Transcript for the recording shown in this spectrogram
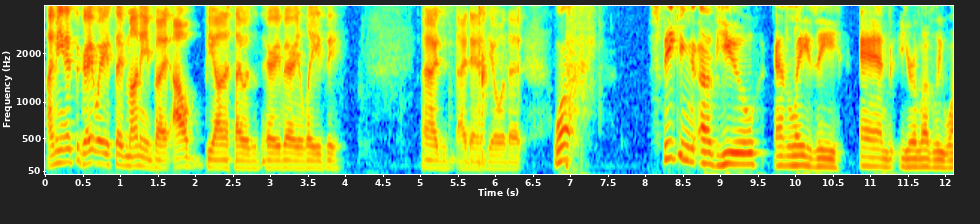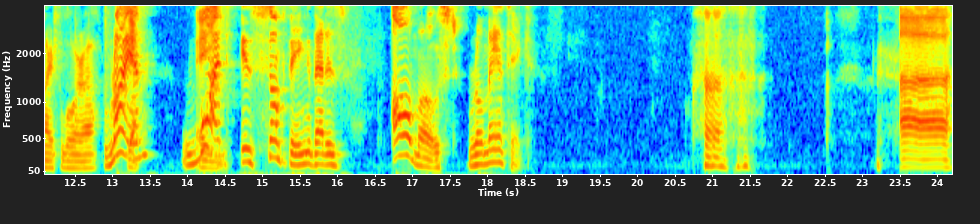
I mean, it's a great way to save money, but I'll be honest, I was very, very lazy. I just I didn't deal with it. Well, speaking of you and lazy and your lovely wife Laura. Ryan, what is something that is almost romantic? Uh,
